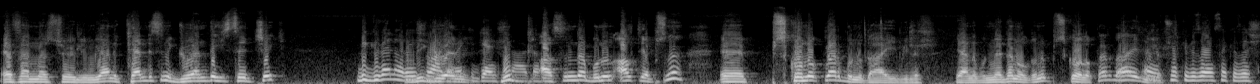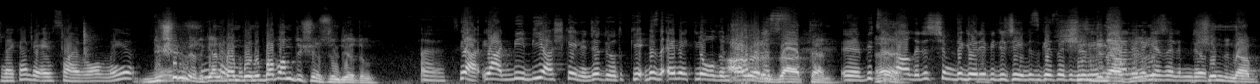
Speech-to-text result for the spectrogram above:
Efendime söyleyeyim. Yani kendisini güvende hissedecek Bir güven arayışı bir var güven. demek ki Bu gençlerde. aslında bunun altyapısını e, psikologlar bunu daha iyi bilir. Yani bu neden olduğunu psikologlar daha iyi bilir. Evet, çünkü biz 18 yaşındayken bir ev sahibi olmayı e, Düşünmüyorduk. Yani ben bunu babam düşünsün diyordum. Evet. Ya yani bir, bir yaş gelince diyorduk ki biz de emekli olunca Alırız alırız. zaten. Ee, bir türlü Evet. alırız. Şimdi görebileceğimiz, gezebileceğimiz Şimdi ne yerleri yapıyoruz? gezelim diyorduk. Şimdi ne yap?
